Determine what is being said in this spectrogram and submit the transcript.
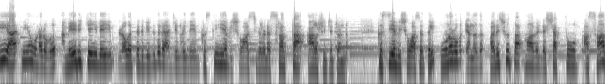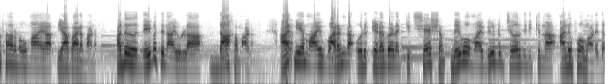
ഈ ആത്മീയ ഉണർവ് അമേരിക്കയിലെയും ലോകത്തിന്റെ വിവിധ രാജ്യങ്ങളിലെയും ക്രിസ്തീയ വിശ്വാസികളുടെ ശ്രദ്ധ ആകർഷിച്ചിട്ടുണ്ട്. ക്രിസ്തീയ വിശ്വാസത്തിൽ ഉണർവ് എന്നത് പരിശുദ്ധാത്മാവിന്റെ ശക്തവും അസാധാരണവുമായ വ്യാപാരമാണ്. അത് ദൈവത്തിനായുള്ള ദാഹമാണ്. ആത്മീയമായി വരണ്ട ഒരു ഇടവേളയ്ക്ക് ശേഷം ദൈവവുമായി വീണ്ടും ചേർന്നിരിക്കുന്ന അനുഭവമാണിത്.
